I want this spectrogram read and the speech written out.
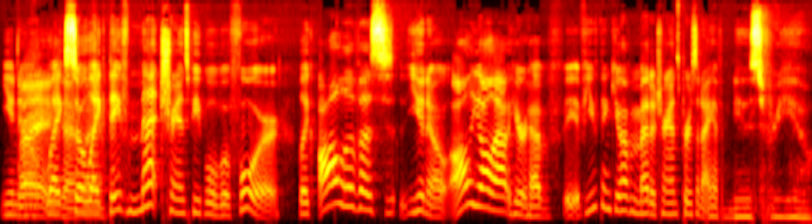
You know, Right, like so, like they've met trans people before. Like all of us, you know, all y'all out here have. If you think you haven't met a trans person, I have news for you.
